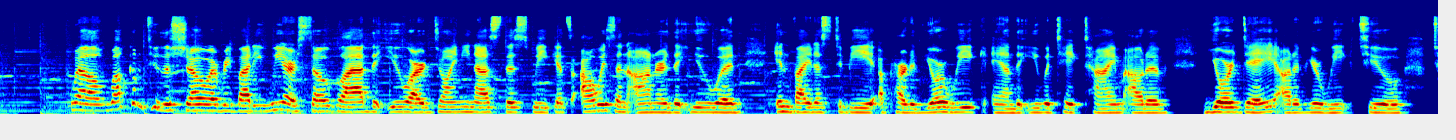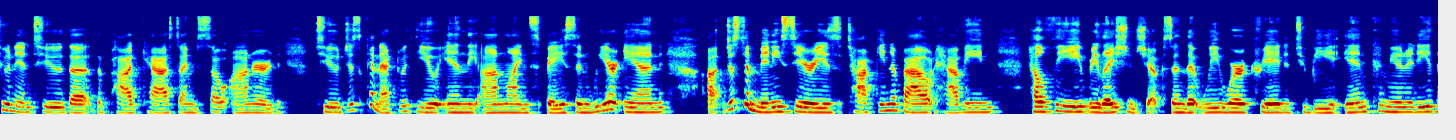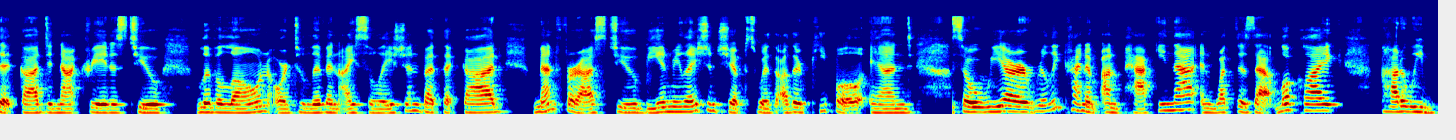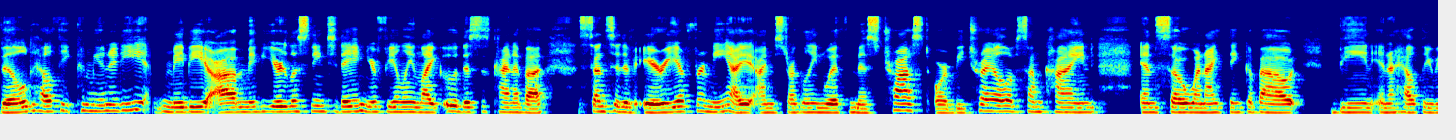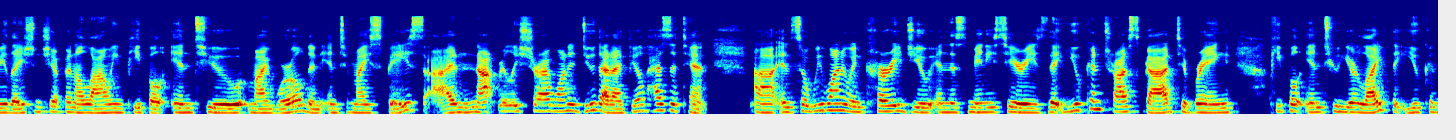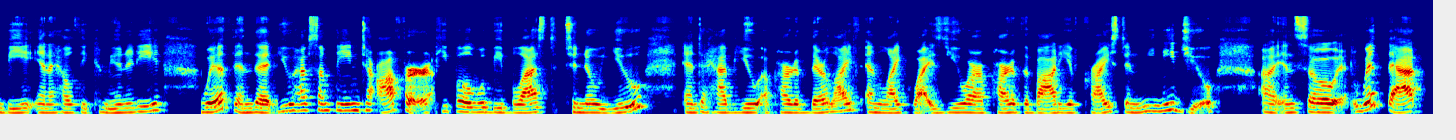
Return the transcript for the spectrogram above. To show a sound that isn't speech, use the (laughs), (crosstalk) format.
Well, welcome to the show, everybody. We are so glad that you are joining us this week. It's always an honor that you would invite us to be a part of your week and that you would take time out of your day, out of your week to tune into the, the podcast. I'm so honored to just connect with you in the online space. And we are in uh, just a mini series talking about having healthy relationships and that we were created to be in community, that God did not create us to live alone or to live in isolation, but that God meant for us to be in relationships with other people. And so we are really kind of unpacking that and what does that look like? How do we build healthy community? Maybe um, maybe you're listening today and you're feeling like oh this is kind of a sensitive area for me. I, i'm struggling with mistrust or betrayal of some kind. And so when i think about being in a healthy relationship and allowing people into my world and into my space i'm not really sure i want to do that. I feel hesitant. Uh, and so we want to encourage you in this mini series that you can trust god to bring people into your life that you can be in a healthy community with, and that you have something to offer. People will be blessed to know you and to have you a part of their life. And likewise, you are a part of the body of Christ, and we need you. Uh, and so, with that,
